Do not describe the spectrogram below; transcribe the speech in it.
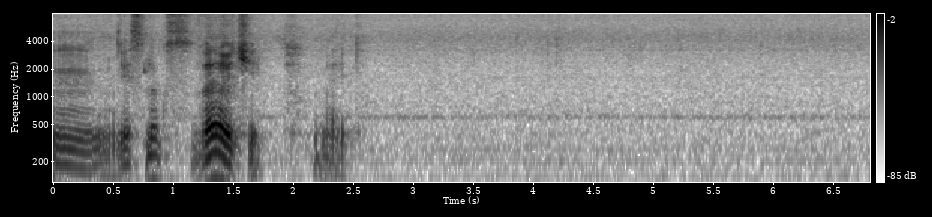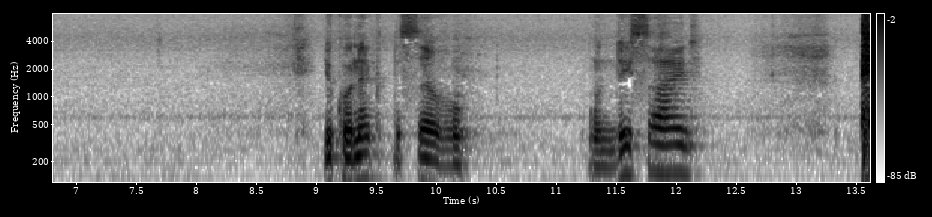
Mm, this looks very cheap. Right. You connect the servo on this side. I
